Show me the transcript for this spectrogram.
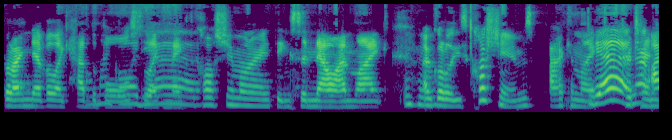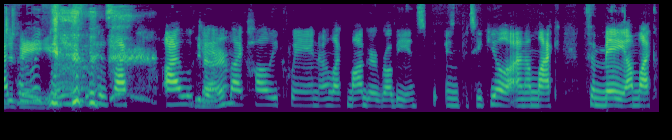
but i never like had Oh the balls God, to like make the costume or anything so now i'm like Mhm. i've got all these costumes i can like yeah, pretend no, to totally be because like I look You at like Harley Quinn or like Margot Robbie in, in particular, and I'm like, for me, I'm like,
